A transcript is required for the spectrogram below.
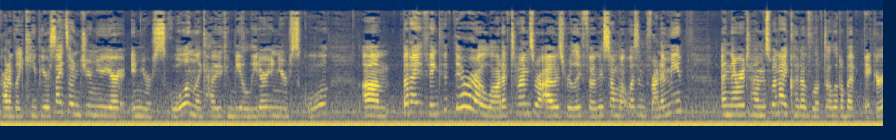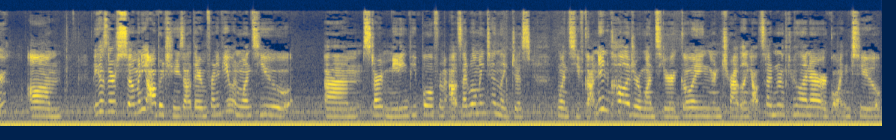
kind of like keep your sights on junior year in your school and like how you can be a leader in your school. Um, but I think that there were a lot of times where I was really focused on what was in front of me, and there were times when I could have looked a little bit bigger. Um, because there's so many opportunities out there in front of you, and once you um, start meeting people from outside Wilmington, like just once you've gotten into college or once you're going and traveling outside North Carolina or going to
